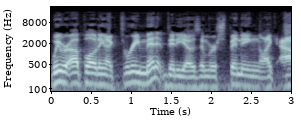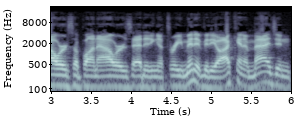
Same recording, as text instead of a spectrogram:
we were uploading like three minute videos and we're spending like hours upon hours editing a three minute video. I can't imagine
